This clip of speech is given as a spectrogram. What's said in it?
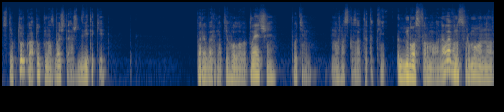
структурку, а тут у нас, бачите, аж дві такі перевернуті голови плечі, потім можна сказати, такий дно сформоване, але воно сформовано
